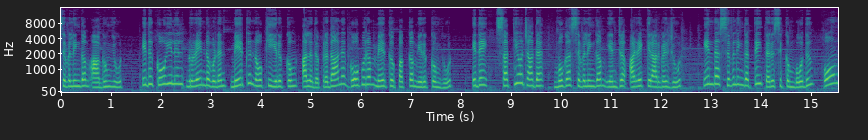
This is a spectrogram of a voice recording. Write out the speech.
சிவலிங்கம் ஆகும் யூர் இது கோயிலில் நுழைந்தவுடன் மேற்கு நோக்கி இருக்கும் அல்லது பிரதான கோபுரம் மேற்கு பக்கம் இருக்கும் யூர் இதை சத்யோஜாத முக சிவலிங்கம் என்று அழைக்கிறார்கள் ஜூர். இந்த சிவலிங்கத்தை தரிசிக்கும் போது ஓம்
